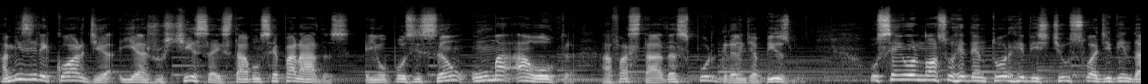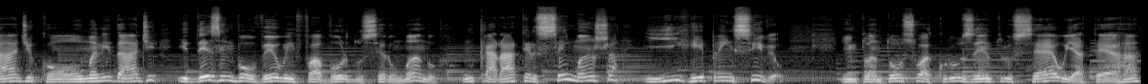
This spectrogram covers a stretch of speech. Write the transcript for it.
A misericórdia e a justiça estavam separadas, em oposição uma à outra, afastadas por grande abismo. O Senhor nosso Redentor revestiu sua divindade com a humanidade e desenvolveu em favor do ser humano um caráter sem mancha e irrepreensível. Implantou sua cruz entre o céu e a terra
